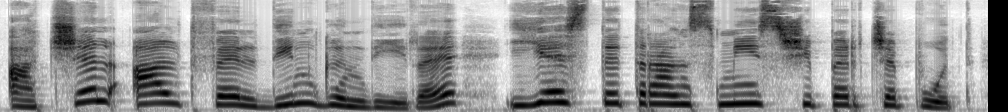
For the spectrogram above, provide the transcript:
acel alt fel din gândire este transmis și perceput –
